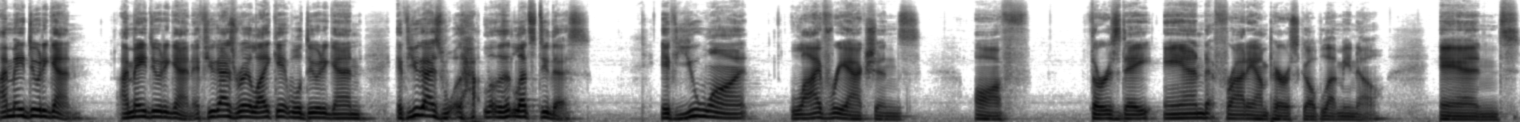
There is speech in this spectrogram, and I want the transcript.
I may do it again. I may do it again. If you guys really like it, we'll do it again. If you guys let's do this. If you want live reactions off Thursday and Friday on Periscope, let me know. And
